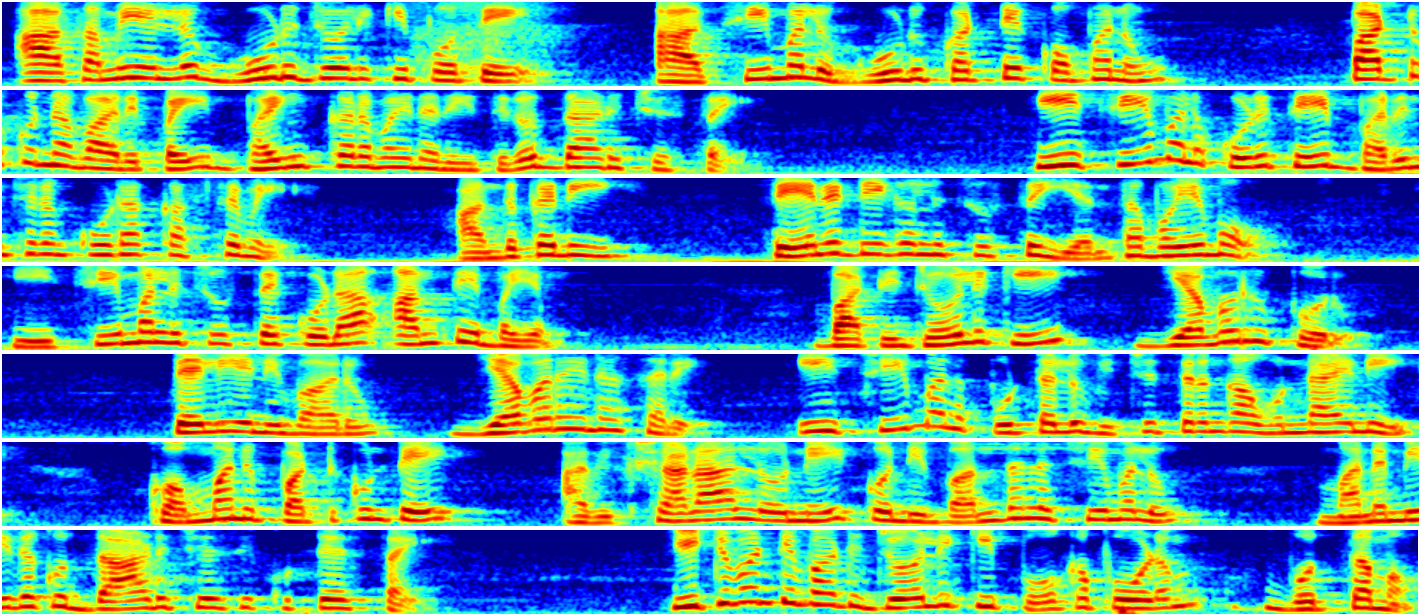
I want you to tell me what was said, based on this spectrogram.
ఆ సమయంలో గూడు జోలికి పోతే ఆ చీమలు గూడు కట్టే కొమ్మను పట్టుకున్న వారిపై భయంకరమైన రీతిలో దాడి చేస్తాయి. ఈ చీమలు కొడితే భరించడం కూడా కష్టమే. అందుకని తేనెటీగల్ని చూస్తే ఎంత భయమో ఈ చీమల్ని చూస్తే కూడా అంతే భయం. వాటి జోలికి ఎవరు పోరు. తెలియని వారు ఎవరైనా సరే ఈ చీమల పుట్టలు విచిత్రంగా ఉన్నాయని కొమ్మను పట్టుకుంటే అవి క్షణాల్లోనే కొన్ని వందల చీమలు మన మీదకు దాడి చేసి కుట్టేస్తాయి. ఇటువంటి వాటి జోలికి పోకపోవడం ఉత్తమం.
